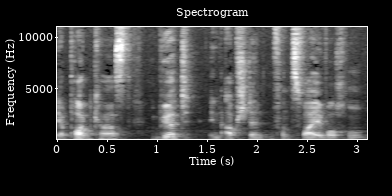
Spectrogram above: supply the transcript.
Der Podcast wird in Abständen von zwei Wochen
